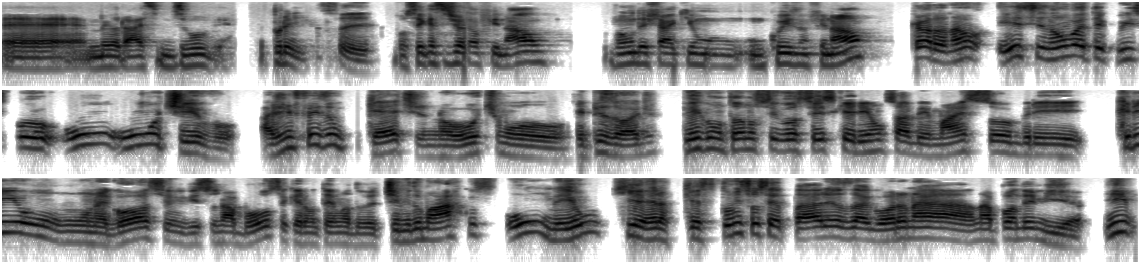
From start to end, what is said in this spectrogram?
é, melhorar e se desenvolver. É por aí. Isso aí. Você que assistiu até o final, vamos deixar aqui um, um quiz no final. Cara, não, esse não vai ter quiz por um, um motivo. A gente fez um catch no último episódio perguntando se vocês queriam saber mais sobre crio um negócio, invisto na bolsa, que era um tema do time do Marcos, ou o meu, que era questões societárias agora na, na pandemia. E,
